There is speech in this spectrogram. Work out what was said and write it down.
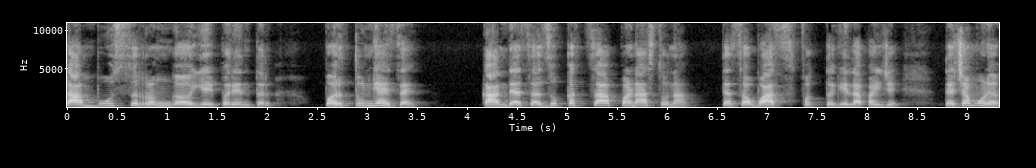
तांबूस रंग येईपर्यंत परतून घ्यायचा आहे कांद्याचा जो कच्चापणा असतो ना त्याचा वास फक्त गेला पाहिजे. त्याच्यामुळं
